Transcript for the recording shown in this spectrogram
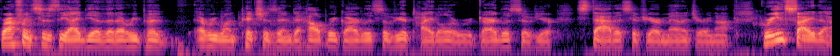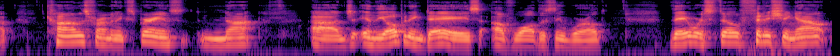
references the idea that every everyone pitches in to help, regardless of your title or regardless of your status, if you're a manager or not. Green Side Up comes from an experience not uh, in the opening days of Walt Disney World. They were still finishing out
